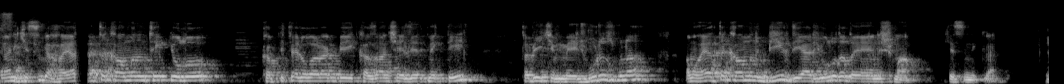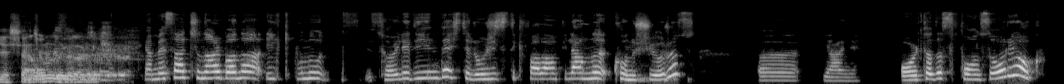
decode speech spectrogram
Yani kesinlikle hayatta kalmanın tek yolu kapital olarak bir kazanç elde etmek değil. Tabii ki mecburuz buna ama hayatta kalmanın bir diğer yolu da dayanışma kesinlikle. Yaşa Yani çok onu da güzel. gördük. Ya mesela Çınar bana ilk bunu söylediğinde işte lojistik falan filanlı konuşuyoruz. Ee, yani ortada sponsor yok.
